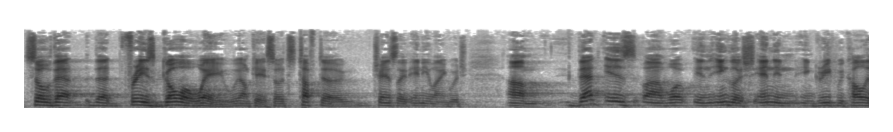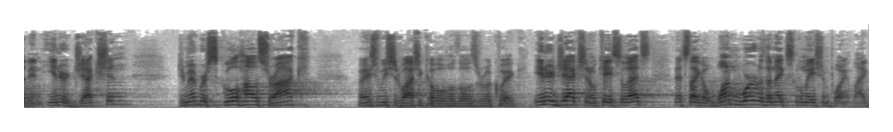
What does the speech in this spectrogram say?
so that, that phrase, go away, okay, so it's tough to translate any language. Um, that is uh, what in English and in, in Greek we call it an interjection. Do you remember Schoolhouse Rock? We should watch a couple of those real quick. Interjection. Okay, so that's that's like a one word with an exclamation point, like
